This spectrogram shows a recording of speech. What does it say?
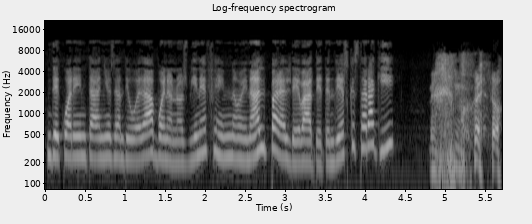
de 40 años de antigüedad, bueno, nos viene fenomenal para el debate. Tendrías que estar aquí. bueno,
